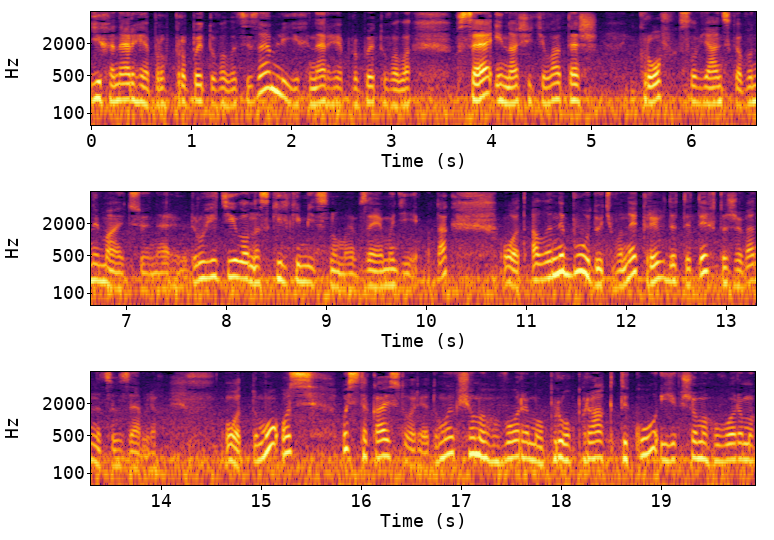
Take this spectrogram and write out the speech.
їх енергія пропитувала ці землі, їх енергія пропитувала все, і наші тіла теж кров слов'янська, вони мають цю енергію. Друге тіло, наскільки міцно ми взаємодіємо, так? От, але не будуть вони кривдити тих, хто живе на цих землях. От тому ось ось така історія. Тому, якщо ми говоримо про практику, і якщо ми говоримо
